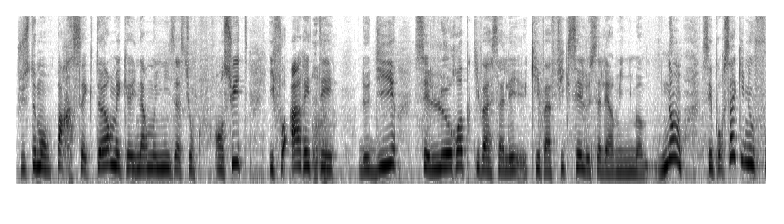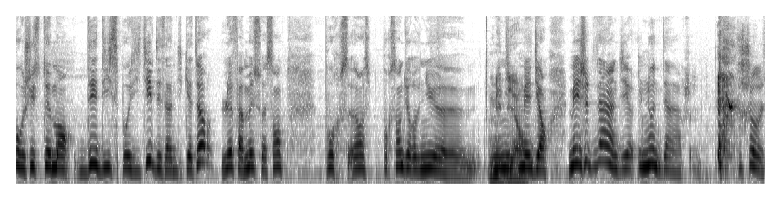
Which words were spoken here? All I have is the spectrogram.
justement par secteur, mais qu'il y ait une harmonisation. Ensuite, il faut arrêter de dire c'est l'Europe qui va, qui va fixer le salaire minimum. Non, c'est pour ça qu'il nous faut justement des dispositifs, des indicateurs, le fameux 60% du revenu euh, médian. Mais je dois dire une autre dernière chose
